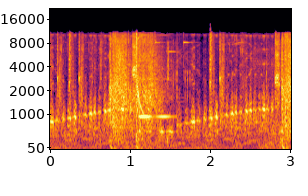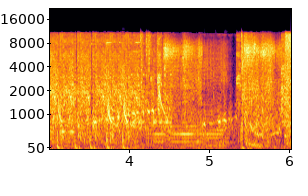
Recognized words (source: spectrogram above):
Thank you.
